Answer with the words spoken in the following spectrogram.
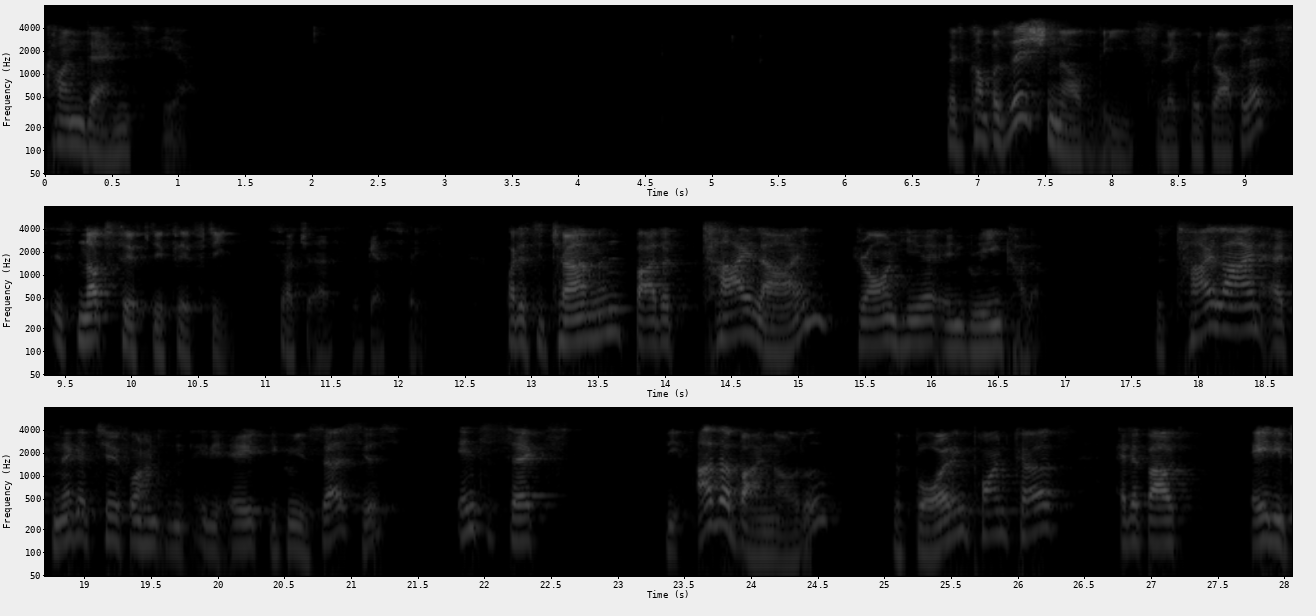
condense here. The composition of these liquid droplets is not 50-50, such as the gas phase, but is determined by the tie line drawn here in green color. The tie line at negative 188 degrees Celsius intersects the other binodal, the boiling point curve, at about 80%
